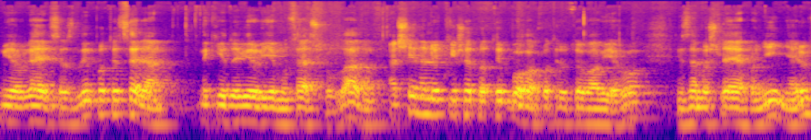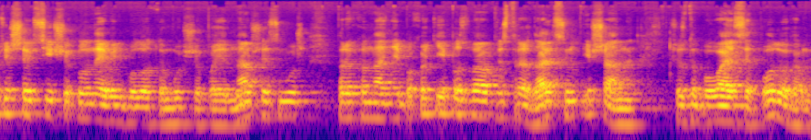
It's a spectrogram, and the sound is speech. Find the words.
уявляється злим проти царя, який довірив йому царську владу, а ще найлютіше проти Бога, котрий його і замишляє гоніння, лютіше всіх, що коли-небудь було, тому що, поєднавшись муж переконання, бо хотів позбавити страждальців і шани, що здобувається подвигами,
